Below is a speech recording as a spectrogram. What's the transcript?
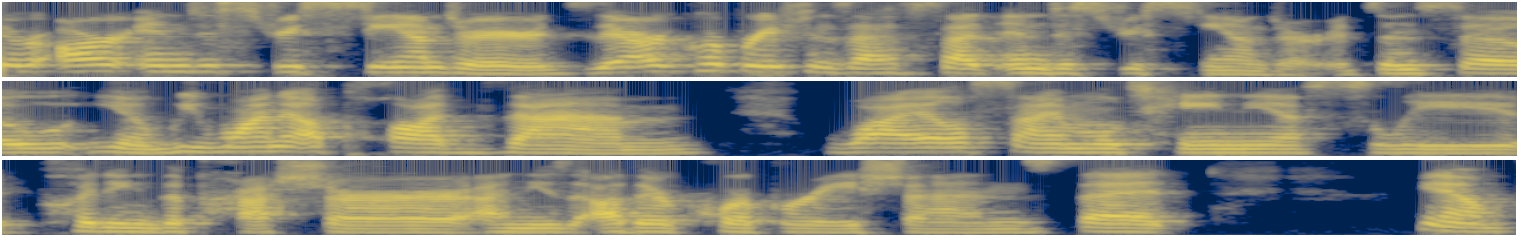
there are industry standards. There are corporations that have set industry standards. And so you know we want to applaud them while simultaneously putting the pressure on these other corporations that you know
